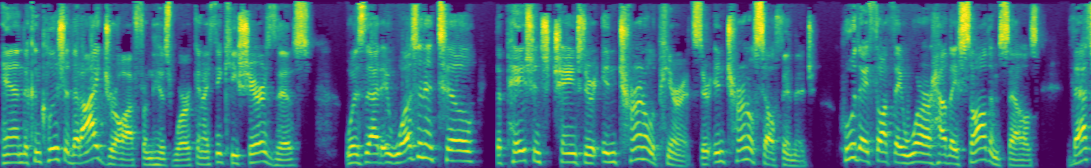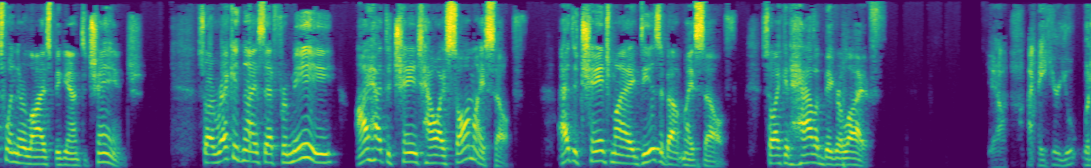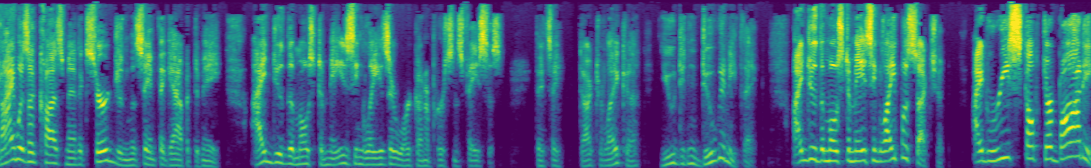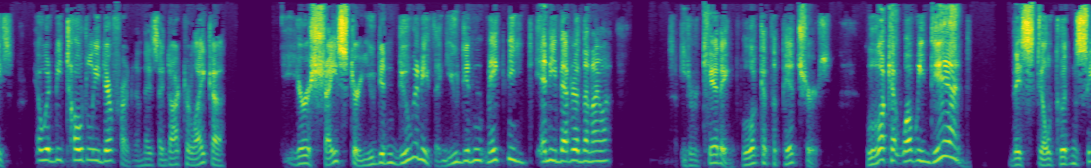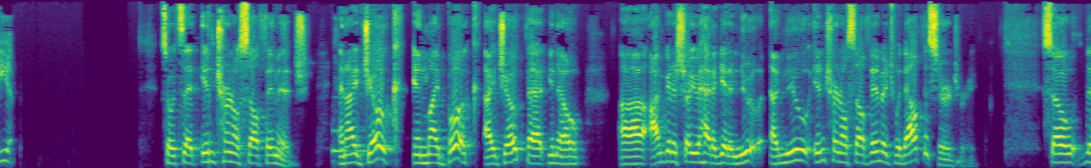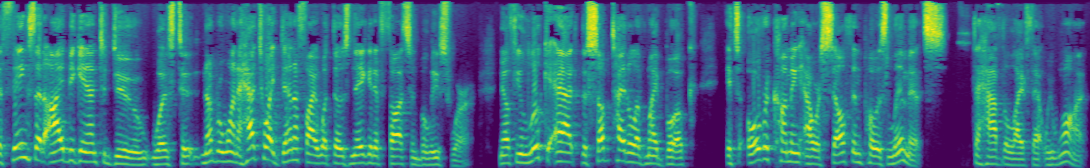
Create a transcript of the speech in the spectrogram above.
And the conclusion that I draw from his work, and I think he shares this, was that it wasn't until the patients changed their internal appearance, their internal self image, who they thought they were, how they saw themselves, that's when their lives began to change. So I recognize that for me, I had to change how I saw myself. I had to change my ideas about myself so I could have a bigger life. Yeah, I hear you. When I was a cosmetic surgeon, the same thing happened to me. I do the most amazing laser work on a person's faces. They'd say, Dr. Lycka, you didn't do anything. I do the most amazing liposuction. I'd resculpt their bodies. It would be totally different. And they say, Dr. Lycka, you're a shyster. You didn't do anything. You didn't make me any better than I was. You're kidding. Look at the pictures. Look at what we did. They still couldn't see it. So it's that internal self image. And I joke in my book, I joke that, you know, uh, I'm going to show you how to get a new, a new internal self image without the surgery. So the things that I began to do was to, number one, I had to identify what those negative thoughts and beliefs were. Now, if you look at the subtitle of my book, it's overcoming our self imposed limits to have the life that we want.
